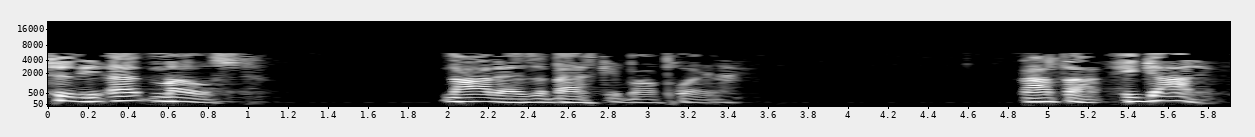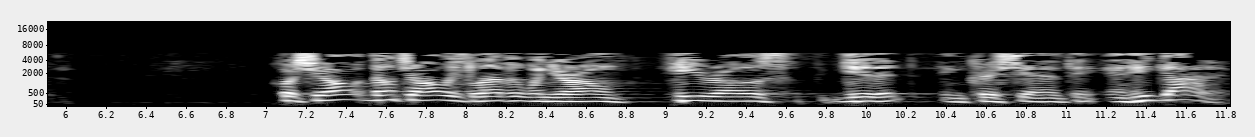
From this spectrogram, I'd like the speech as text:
to the utmost, not as a basketball player. And I thought, he got it. Of course, you all, don't you always love it when your own heroes get it in Christianity? And he got it.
